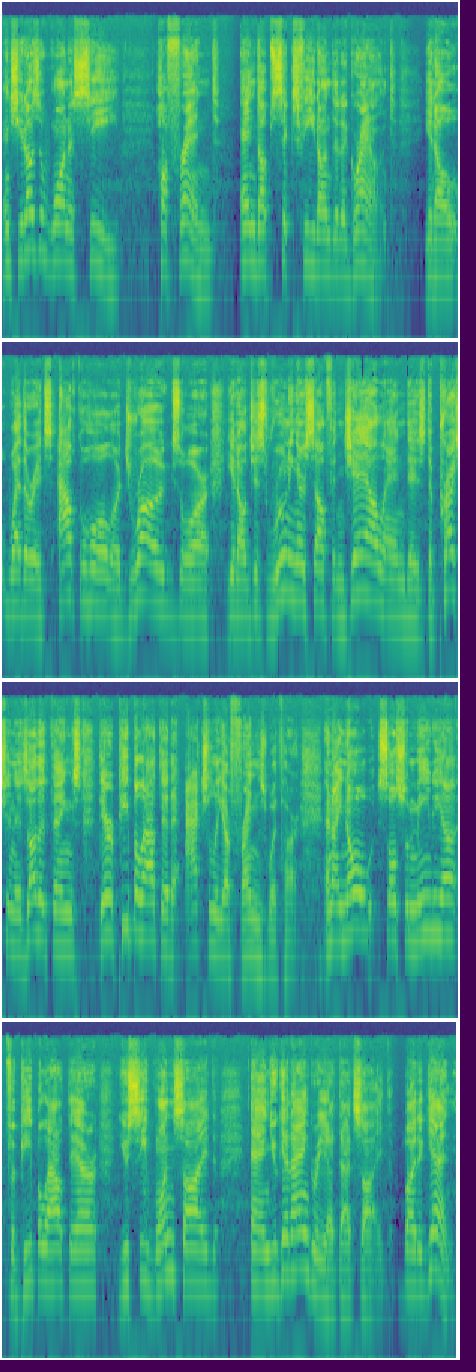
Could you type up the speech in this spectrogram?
And she doesn't want to see her friend end up six feet under the ground. You know, whether it's alcohol or drugs or, you know, just ruining herself in jail and there's depression, there's other things. There are people out there that actually are friends with her. And I know social media, for people out there, you see one side and you get angry at that side. But again,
